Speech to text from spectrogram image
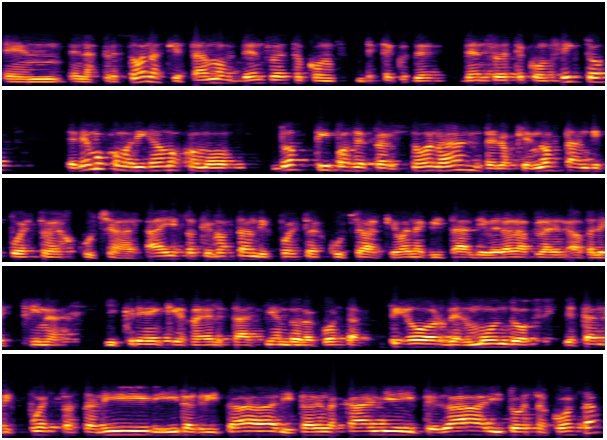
en, en las personas que estamos dentro de, esto, de este, dentro de este conflicto, tenemos como digamos como dos tipos de personas de los que no están dispuestos a escuchar. Hay esos que no están dispuestos a escuchar, que van a gritar liberar a, Palestina y creen que Israel está haciendo la cosa peor del mundo y están dispuestos a salir y ir a gritar y estar en la calle y pegar y toda esa cosa.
